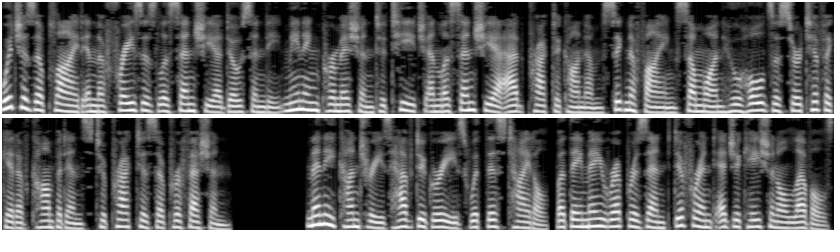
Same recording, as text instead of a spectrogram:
which is applied in the phrases licentia docendi meaning permission to teach and licentia ad practicandum signifying someone who holds a certificate of competence to practice a profession. Many countries have degrees with this title, but they may represent different educational levels.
